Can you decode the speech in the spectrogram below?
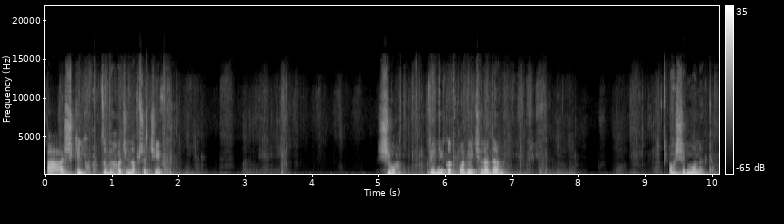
Paść kielichów, co wychodzi naprzeciw. Siła. Wynik, odpowiedź, rada. Osiem monet.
